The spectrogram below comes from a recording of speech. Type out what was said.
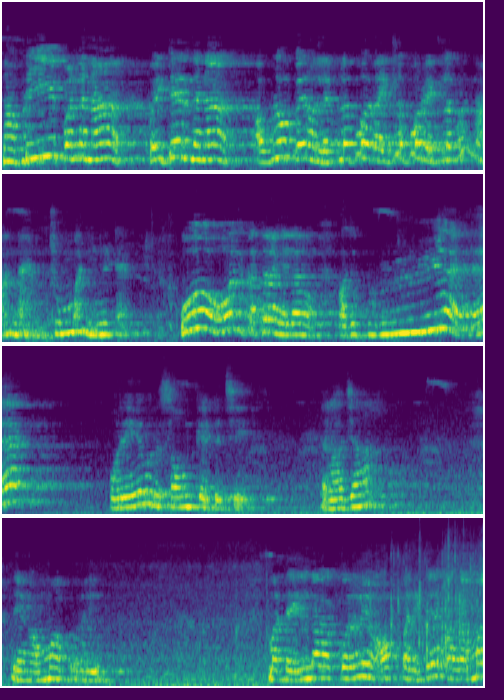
நான் அப்படியே பண்ணனா? போயிட்டே இருந்தேனா? அவ்வளோ பேரும் லெஃப்ட்ல போ ரைட்ல போ ரைட்ல போ. நான் நான் சும்மா நின்னுட்டேன். ஓ ஓது கத்துறாங்க எல்லாரும். அதுக்குள்ள ஒரே ஒரு சவுண்ட் கேட்டுச்சு. ராஜா எங்க அம்மா குரல். மற்ற எல்லா குரலையும் ஆஃப் பண்ணிட்டு அவங்க அம்மா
